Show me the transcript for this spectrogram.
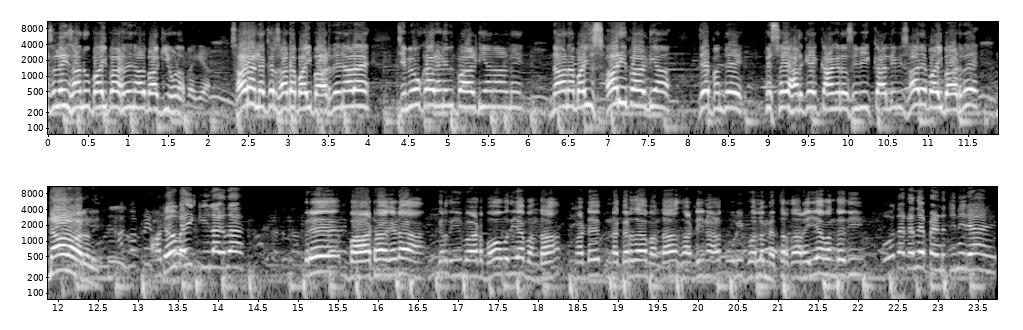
ਇਸ ਲਈ ਸਾਨੂੰ ਬਾਈ ਬਾਠ ਦੇ ਨਾਲ ਬਾਗੀ ਹੋਣਾ ਪੈ ਗਿਆ। ਸਾਰਾ ਨਗਰ ਸਾਡਾ ਬਾਈ ਬਾਠ ਦੇ ਨਾਲ ਹੈ। ਜਿਵੇਂ ਉਹ ਕਹਿ ਰਹੇ ਨੇ ਵੀ ਪਾਰਟੀਆਂ ਨਾਲ ਨੇ। ਨਾ ਨਾ ਬਾਈ ਸਾਰੀ ਪਾਰਟੀਆਂ ਦੇ ਬੰਦੇ ਪਿੱਛੇ ਹਟ ਗਏ ਕਾਂਗਰਸੀ ਵੀ ਅਕਾਲੀ ਵੀ ਸਾਰੇ ਬਾਈ ਬਾਠ ਦੇ ਨਾਲ ਆ ਰਲੇ ਕਿਉਂ ਬਾਈ ਕੀ ਲੱਗਦਾ? ਵੀਰੇ ਬਾਠ ਆ ਜਿਹੜਾ ਗੁਰਦੀਪ ਬਾਠ ਬਹੁਤ ਵਧੀਆ ਬੰਦਾ ਸਾਡੇ ਨਗਰ ਦਾ ਬੰਦਾ ਸਾਡੀ ਨਾਲ ਪੂਰੀ ਫੁੱਲ ਮਿੱਤਰਤਾ ਰਹੀ ਆ ਬੰਦੇ ਦੀ। ਉਹ ਤਾਂ ਕਹਿੰਦੇ ਪਿੰਡ 'ਚ ਨਹੀਂ ਰਿਹਾ ਇਹ।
